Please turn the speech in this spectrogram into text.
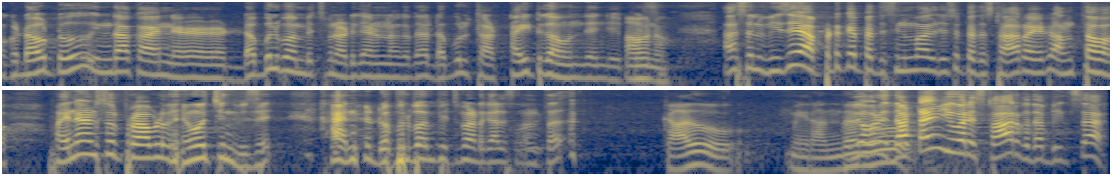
ఒక డౌట్ ఇందాక ఆయన డబ్బులు పంపించమని అడిగాను కదా డబ్బులు టైట్గా ఉంది అని చెప్పి అవును. అసలు విజయ్ అప్పటికే పెద్ద సినిమాలు చేసి పెద్ద స్టార్ అయ్యాడు. అంత ఫైనాన్షియల్ ప్రాబ్లం ఏమొచ్చింది విజయ్? ఆయన డబ్బులు పంపించమని అడగాల్సినంత. కాదు మీరందరూ దట్ టైం యువర్ స్టార్ కదా బిగ్ స్టార్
